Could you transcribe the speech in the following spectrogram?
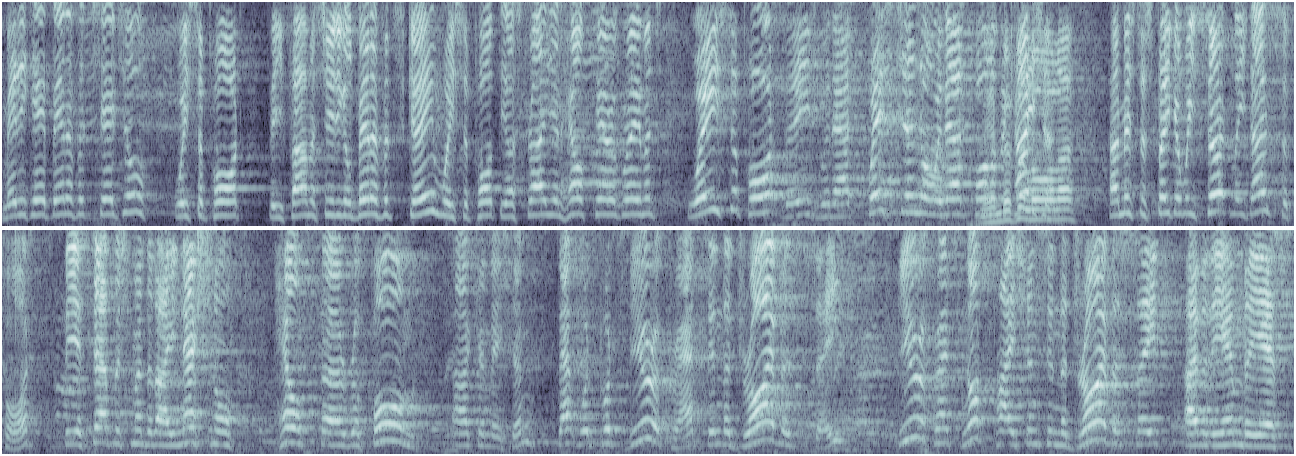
Medicare benefit schedule, we support the pharmaceutical Benefits scheme, we support the Australian healthcare agreement. We support these without question or without qualification. And, Mr Speaker, we certainly don't support the establishment of a national health uh, reform uh, commission that would put bureaucrats in the driver's seat, bureaucrats, not patients, in the driver's seat over the MBS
